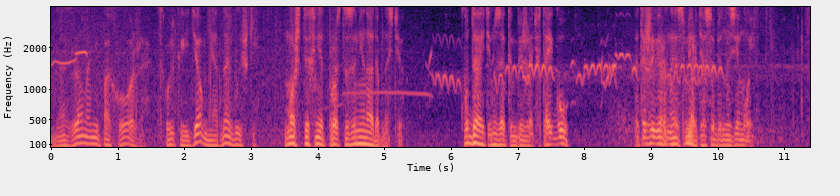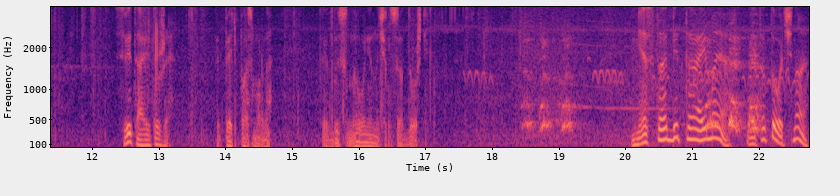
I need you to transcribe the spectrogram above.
на зону не похоже. Сколько идем, ни одной вышки. Может, их нет просто за ненадобностью. Куда этим зэкам бежать? В тайгу? Это же верная смерть, особенно зимой. Светает уже. Опять пасмурно. Как бы снова не начался дождь. Место обитаемое, это точно.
